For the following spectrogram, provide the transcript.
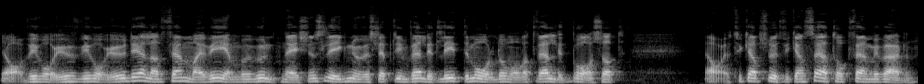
Ja, vi var ju, vi var ju delad femma i VM och vunnit Nations League nu. Vi har släppt in väldigt lite mål. De har varit väldigt bra så att... Ja, jag tycker absolut vi kan säga topp 5 i världen.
